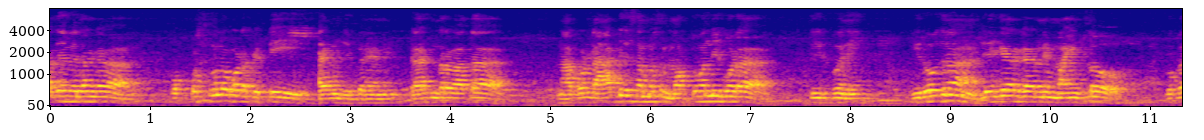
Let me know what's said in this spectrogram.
అదే విధంగా ఒక పుస్తకంలో కూడా పెట్టి రాయమని చెప్పారని రాసిన తర్వాత నాకున్న ఆర్థిక సమస్యలు మొత్తం అన్నీ కూడా తీరిపోయినాయి. ఈ రోజున జేకేఆర్ గారిని మా ఇంట్లో ఒక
